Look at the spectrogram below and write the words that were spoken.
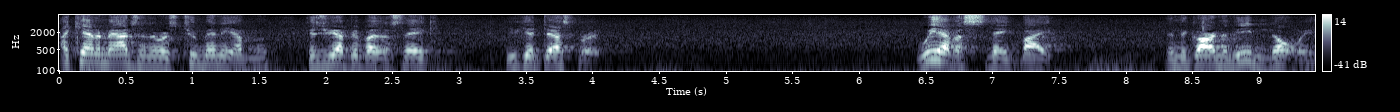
I can't imagine there was too many of them because you got bit by the snake, you get desperate. We have a snake bite in the Garden of Eden, don't we?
